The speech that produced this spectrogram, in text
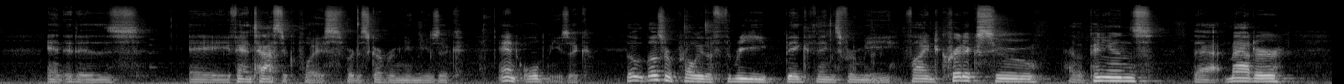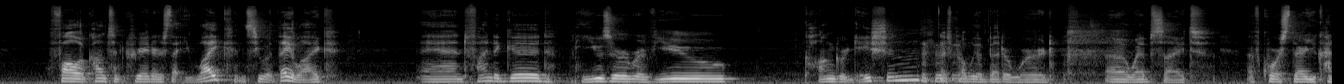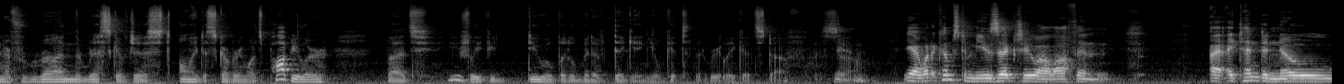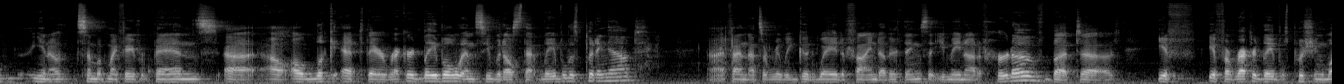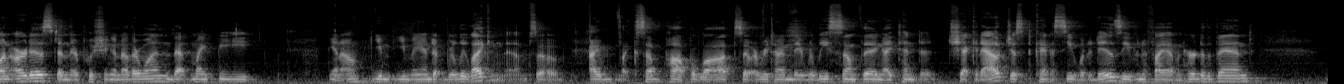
and it is a fantastic place for discovering new music and old music those are probably the three big things for me. Find critics who have opinions that matter, follow content creators that you like and see what they like, and find a good user review congregation. That's probably a better word. Uh, website. Of course, there you kind of run the risk of just only discovering what's popular, but usually, if you do a little bit of digging, you'll get to the really good stuff. So. Yeah. Yeah, when it comes to music too, I'll often I, I, tend to know, you know, some of my favorite bands. Uh, I'll, I'll, look at their record label and see what else that label is putting out. I find that's a really good way to find other things that you may not have heard of. But uh, if if a record label's pushing one artist and they're pushing another one, that might be you know, you, you may end up really liking them. So I like Sub Pop a lot. So every time they release something, I tend to check it out just to kind of see what it is, even if I haven't heard of the band.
